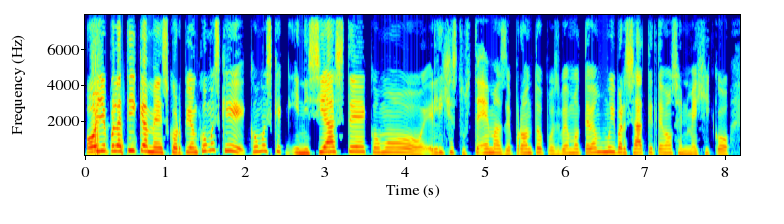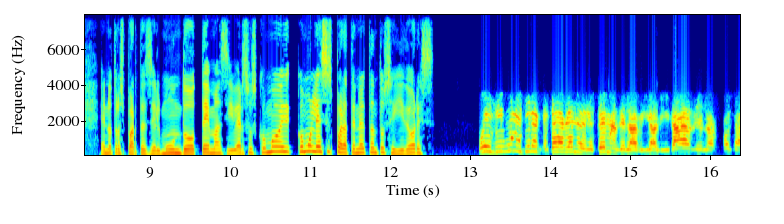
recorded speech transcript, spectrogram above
Oye, platícame, Escorpión, ¿cómo es que cómo es que iniciaste? ¿Cómo eliges tus temas? De pronto, pues vemos te vemos muy versátil, te vemos en México, en otras partes del mundo, temas diversos. ¿Cómo cómo le haces para tener tantos seguidores? Pues uno tiene que estar hablando de los temas de la viralidad, de las cosas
